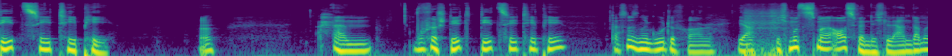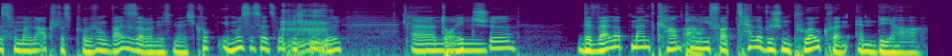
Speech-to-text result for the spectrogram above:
DCTP. Ja? Ähm, wofür steht DCTP? Das ist eine gute Frage. Ja, ich muss es mal auswendig lernen, damals für meine Abschlussprüfung, weiß es aber nicht mehr. Ich, guck, ich muss es jetzt wirklich googeln. Ähm, Deutsche Development Company ah. for Television Program MBH.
